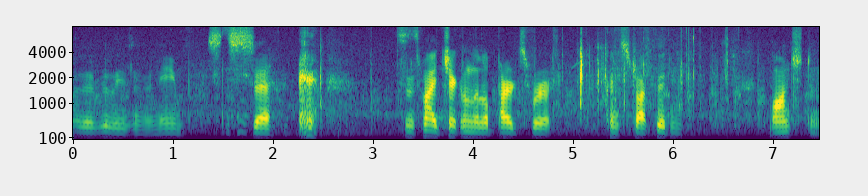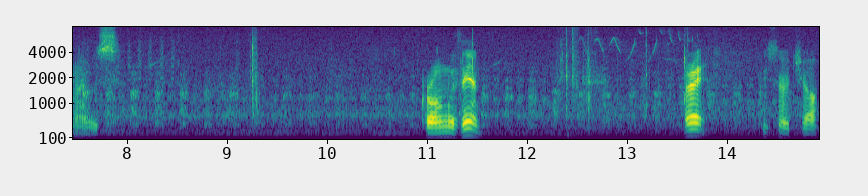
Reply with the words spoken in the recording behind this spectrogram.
well, there really isn't a name since uh, since my chicken little parts were constructed and launched and I was grown within. Alright, peace out y'all.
